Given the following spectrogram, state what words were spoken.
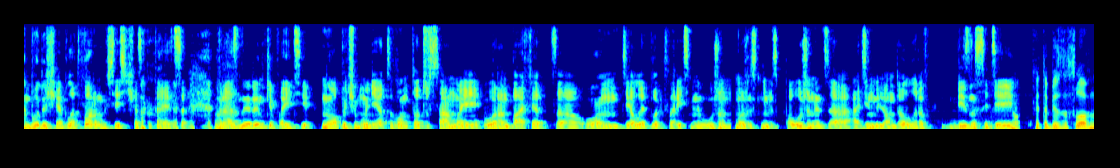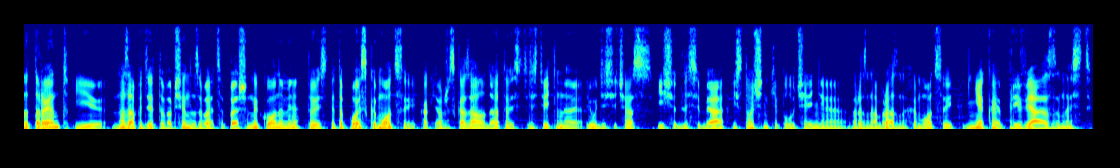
Будущая платформа, все сейчас пытаются в разные рынки пойти. Ну а почему нет? Вон тот же самый Уоррен Баффет, э, он делает благотворительный ужин. Можно с ним поужинать за 1 миллион долларов. Бизнес-идеи. Ну, это, безусловно, тренд, и на Западе это вообще называется passion economy, то есть это поиск эмоций, как я уже сказал, да, то есть действительно люди сейчас ищут для себя источники получения разнообразных эмоций, некая привязанность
